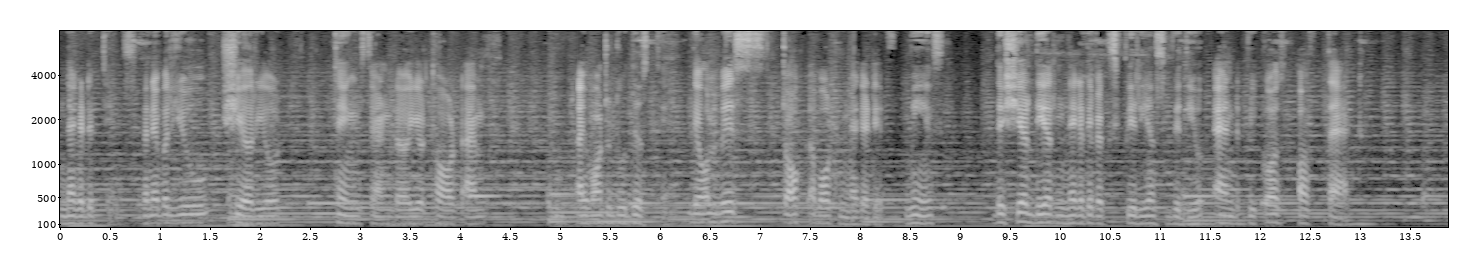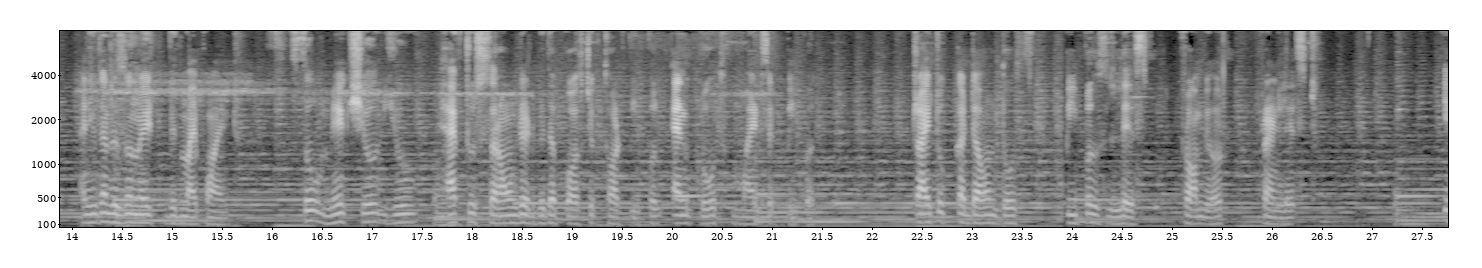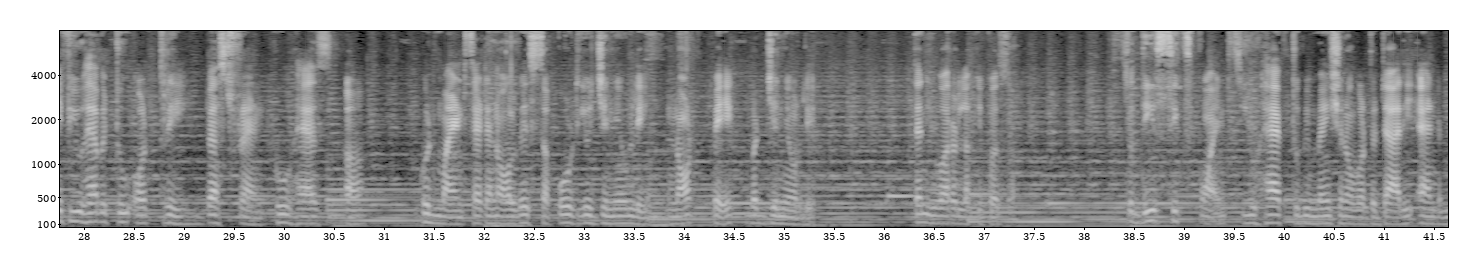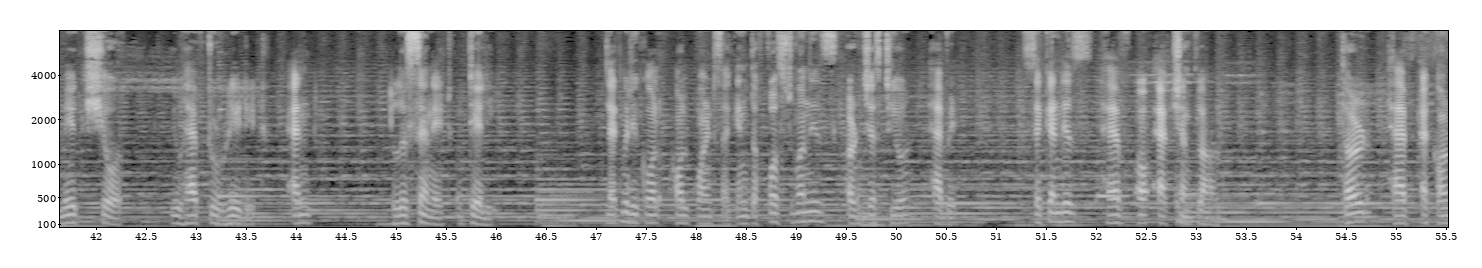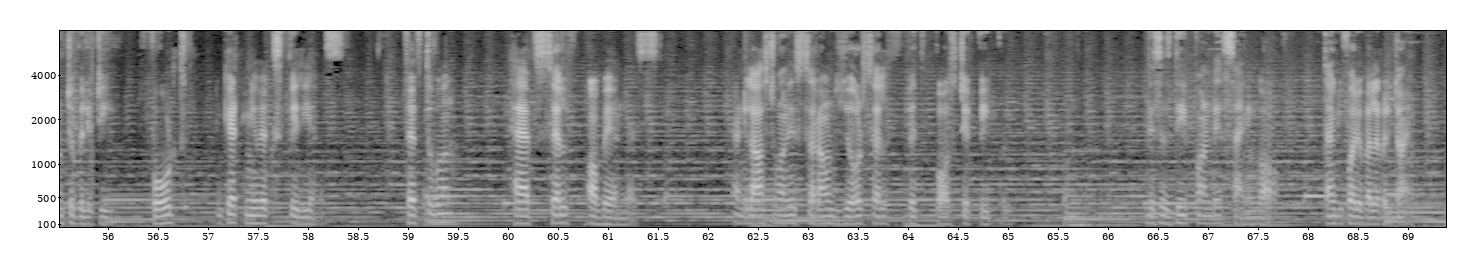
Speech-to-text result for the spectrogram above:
negative things. Whenever you share your things and uh, your thought i'm I want to do this thing. They always talk about negative, means they share their negative experience with you, and because of that, and you can resonate with my point. So make sure you have to surround it with a positive thought people and growth mindset people. Try to cut down those people's list from your friend list. If you have a two or three best friend who has a good mindset and always support you genuinely, not fake but genuinely, then you are a lucky person. So, these six points you have to be mentioned over the diary and make sure you have to read it and listen it daily. Let me recall all points again. The first one is adjust your habit. Second is have a action plan. Third, have accountability. Fourth, get new experience. Fifth one, have self awareness. And last one is surround yourself with positive people. This is Deep Pandey signing off. Thank you for your valuable time.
